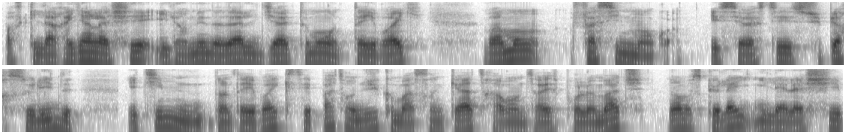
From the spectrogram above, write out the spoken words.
parce qu'il a rien lâché, il a emmené Nadal directement au tie-break vraiment facilement quoi. Et c'est resté super solide. Et Tim, dans le tie-break, s'est pas tendu comme à 5-4 avant de service pour le match. Non, parce que là, il a lâché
